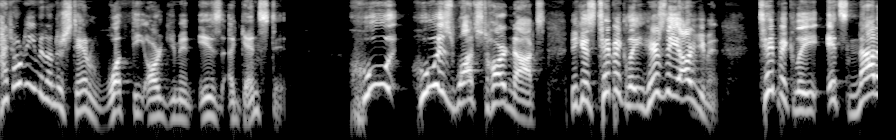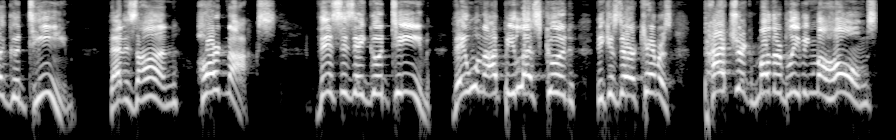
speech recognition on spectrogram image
I don't even understand what the argument is against it. Who who has watched Hard Knocks? Because typically, here's the argument. Typically, it's not a good team that is on Hard Knocks. This is a good team. They will not be less good because there are cameras. Patrick Mother Bleeping Mahomes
